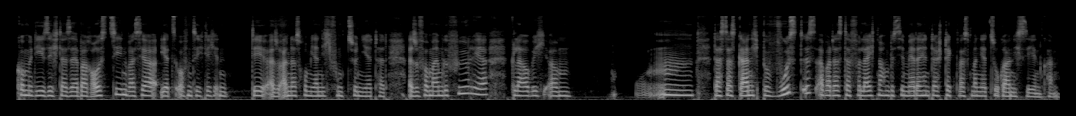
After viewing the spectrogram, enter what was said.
Comedy sich da selber rausziehen, was ja jetzt offensichtlich in also andersrum ja nicht funktioniert hat. Also von meinem Gefühl her glaube ich, ähm, mm, dass das gar nicht bewusst ist, aber dass da vielleicht noch ein bisschen mehr dahinter steckt, was man jetzt so gar nicht sehen kann.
